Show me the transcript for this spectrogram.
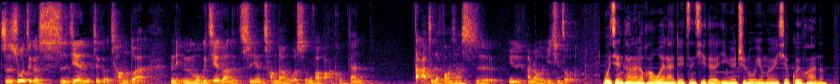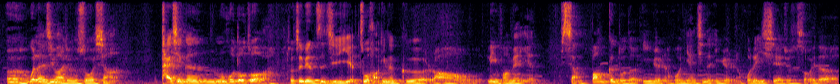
只是说这个时间这个长短，哪某个阶段的时间长短，我是无法把控，但大致的方向是预按照我的预期走的。目前看来的话，未来对自己的音乐之路有没有一些规划呢？呃，未来的计划就是说想台前跟幕后都做吧，就这边自己也做好听的歌，然后另一方面也想帮更多的音乐人或年轻的音乐人，或者一些就是所谓的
